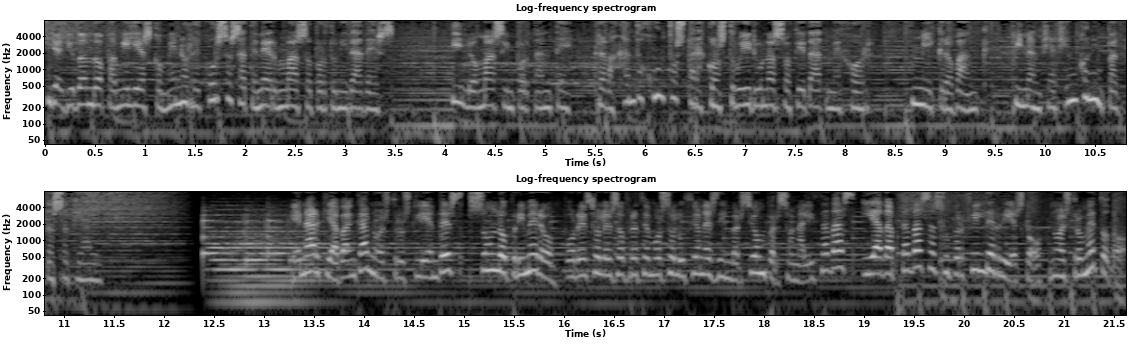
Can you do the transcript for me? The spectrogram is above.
y ayudando a familias con menos recursos a tener más oportunidades. Y lo más importante, trabajando juntos para construir una sociedad mejor. Microbank, financiación con impacto social. En Arquia Banca nuestros clientes son lo primero, por eso les ofrecemos soluciones de inversión personalizadas y adaptadas a su perfil de riesgo. Nuestro método,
